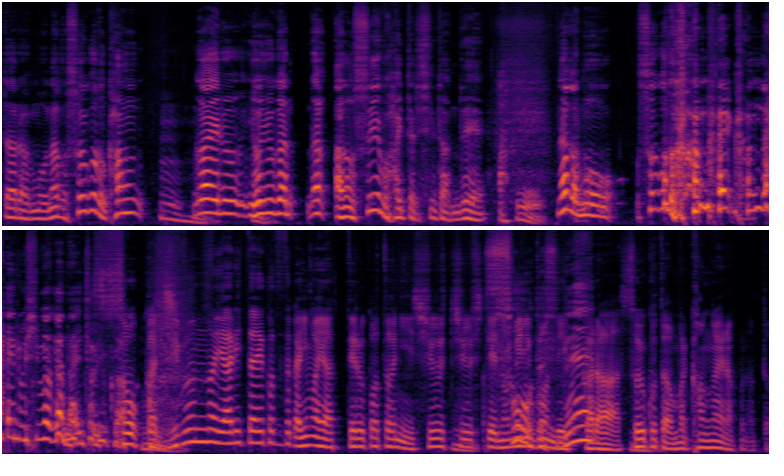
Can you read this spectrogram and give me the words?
たらもうなんかそういうこと考うんえる余裕がなあの水泳部入ったりしてたんでう。んなんかもうそういうこと考え 考える暇がないというか。そうか自分のやりたいこととか今やってることに集中してのめり込んでいくからそう,、いうことはあんまり考えなくなった。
